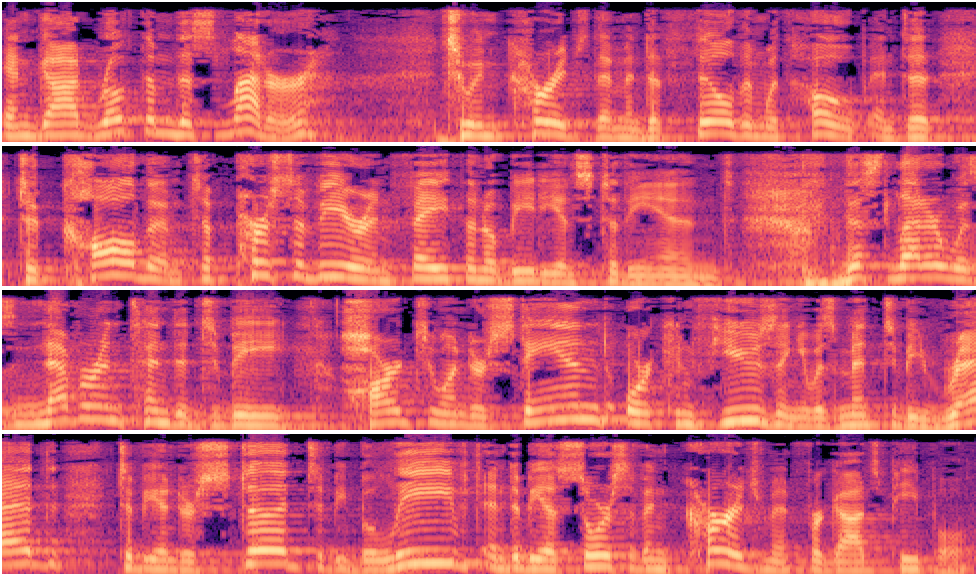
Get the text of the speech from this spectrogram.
And God wrote them this letter to encourage them and to fill them with hope and to, to call them to persevere in faith and obedience to the end. This letter was never intended to be hard to understand or confusing. It was meant to be read, to be understood, to be believed, and to be a source of encouragement for God's people.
